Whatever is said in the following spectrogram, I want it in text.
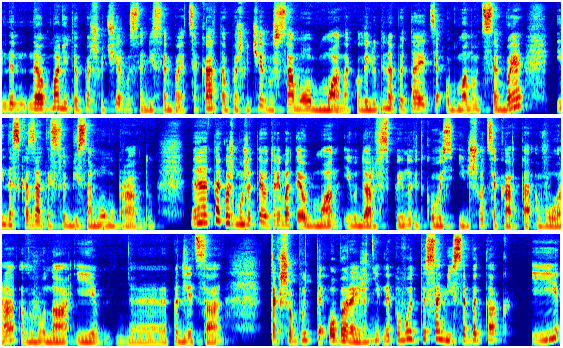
не, не обманюйте в першу чергу самі себе. Це карта в першу чергу самообмана, коли людина питається обманути себе і не сказати собі самому правду. Е, Також можете отримати обман і удар в спину від когось іншого. Це карта вора, лгуна і е, подліця. Так що будьте обережні, не поводьте самі себе так, і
